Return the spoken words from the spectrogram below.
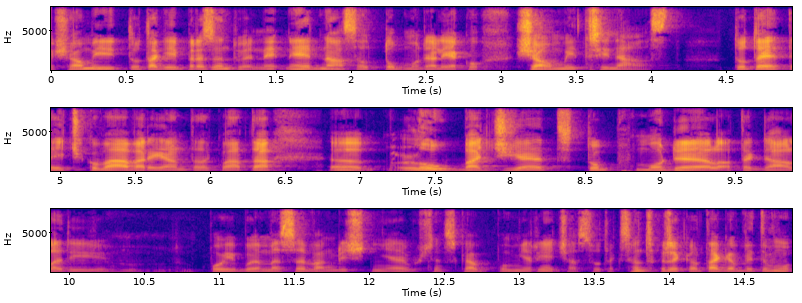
Xiaomi to taky prezentuje. Ne, nejedná se o top modely jako Xiaomi 13. Toto je tečková varianta, taková ta uh, low budget, top model a tak dále, kdy pohybujeme se v angličtině už dneska poměrně času, tak jsem to řekl tak, aby tomu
